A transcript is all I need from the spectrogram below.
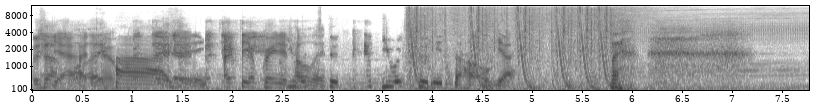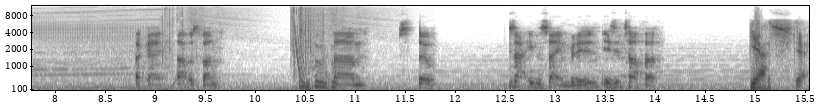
Was that yeah, I don't know. I But, uh, see. but I've the upgraded You hull were, in. stood, you were stood in the hull. Yes. Okay, that was fun. um, still exactly the same, but is, is it tougher? yes. Yeah.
